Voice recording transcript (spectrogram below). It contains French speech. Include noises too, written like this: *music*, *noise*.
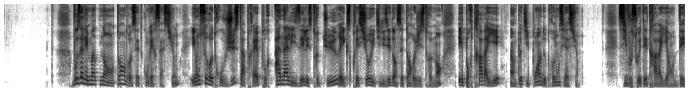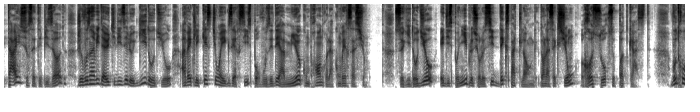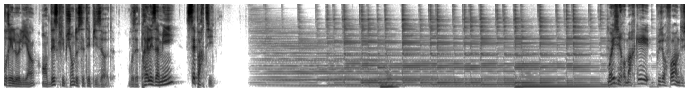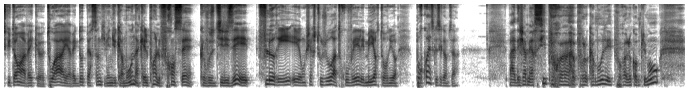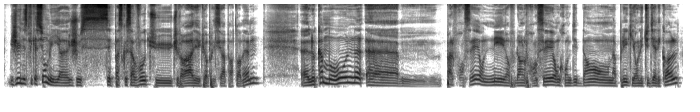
Vous allez maintenant entendre cette conversation et on se retrouve juste après pour analyser les structures et expressions utilisées dans cet enregistrement et pour travailler un petit point de prononciation. Si vous souhaitez travailler en détail sur cet épisode, je vous invite à utiliser le guide audio avec les questions et exercices pour vous aider à mieux comprendre la conversation. Ce guide audio est disponible sur le site d'Expatlang dans la section Ressources podcast. Vous trouverez le lien en description de cet épisode. Vous êtes prêts les amis? C'est parti Moi, j'ai remarqué plusieurs fois en discutant avec euh, toi et avec d'autres personnes qui viennent du Cameroun à quel point le français que vous utilisez est fleuri et on cherche toujours à trouver les meilleures tournures. Pourquoi est-ce que c'est comme ça? Bah déjà, merci pour, euh, pour le Cameroun et pour euh, le compliment. J'ai une explication, mais euh, je sais pas ce que ça vaut. Tu, verras et tu apprécieras par toi-même. le Cameroun parle français. On est dans le français, on grandit dedans, on applique et on l'étudie à l'école.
